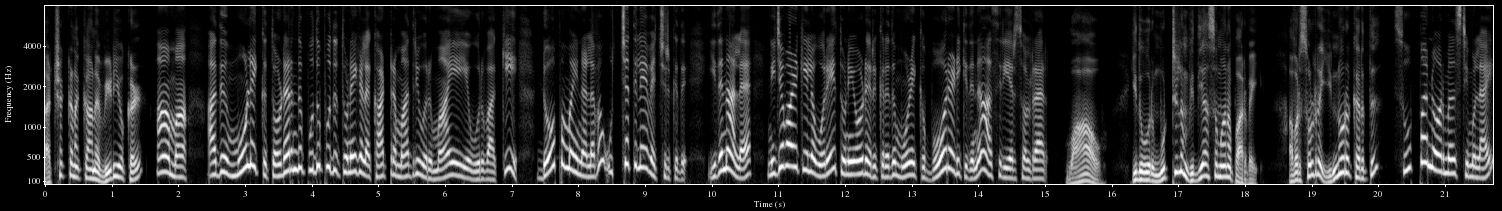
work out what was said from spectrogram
லட்சக்கணக்கான வீடியோக்கள்? ஆமா அது மூளைக்கு தொடர்ந்து புது புது துணைகளை காட்டுற மாதிரி ஒரு மாயையை உருவாக்கி டோப்பமைன் அளவை உச்சத்திலே வச்சிருக்குது. இதனால நிஜ வாழ்க்கையில ஒரே துணையோடு இருக்கிறது மூளைக்கு போர் அடிக்குதுன்னு ஆசிரியர் சொல்றார். வாவ்! இது ஒரு முற்றிலும் வித்தியாசமான பார்வை. அவர் சொல்ற இன்னொரு கருத்து? சூப்பர் நார்மல் ஸ்டிமுலாய்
